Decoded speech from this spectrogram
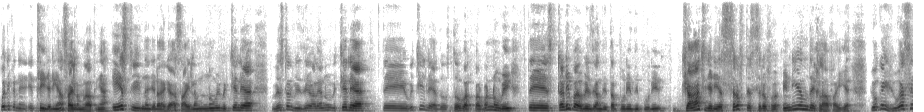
ਕੁਝ ਕਨੇ ਇੱਥੇ ਹੀ ਜਿਹੜੀਆਂ ਅਸਾਈਲਮ ਲਾਤੀਆਂ। ਇਸ ਚੀਜ਼ ਨੇ ਜਿਹੜਾ ਹੈਗਾ ਅਸਾਈਲਮ ਨੂੰ ਵੀ ਵਿੱਚੇ ਲਿਆ ਵਿਜ਼ਟਰ ਵੀਜ਼ੇ ਵਾਲਿਆਂ ਨੂੰ ਵੀ ਵਿੱਚੇ ਲਿਆ। ਤੇ ਵਿੱਚ ਹੀ ਲਿਆ ਦੋਸਤੋ ਵਰਕ ਪਰਮਿਟ ਨੂੰ ਵੀ ਤੇ ਸਟੱਡੀ ਵੀਜ਼ਿਆਂ ਦੀ ਤਾਂ ਪੂਰੀ ਦੀ ਪੂਰੀ ਜਾਂਚ ਜਿਹੜੀ ਹੈ ਸਿਰਫ ਤੇ ਸਿਰਫ ਇੰਡੀਅਨ ਦੇ ਖਿਲਾਫ ਆਈ ਹੈ। ਕਿਉਂਕਿ ਯੂ ਐੱਸ ਏ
